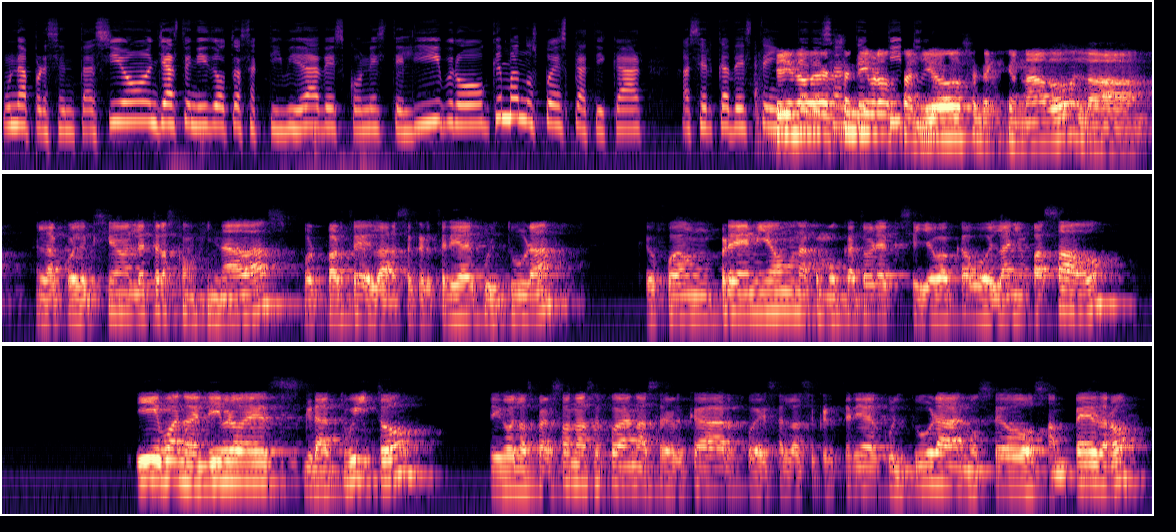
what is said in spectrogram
una presentación, ya has tenido otras actividades con este libro. ¿Qué más nos puedes platicar acerca de este sí, interesante este libro salió seleccionado en la, en la colección Letras Confinadas por parte de la Secretaría de Cultura, que fue un premio, una convocatoria que se llevó a cabo el año pasado. Y bueno, el libro es gratuito, digo, las personas se puedan acercar pues a la Secretaría de Cultura, al Museo San Pedro.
